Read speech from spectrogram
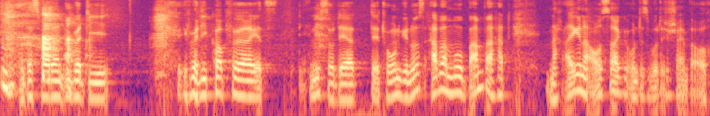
Und das war dann über die, über die Kopfhörer jetzt nicht so der, der Tongenuss. Aber Mo Bamba hat nach eigener Aussage, und es wurde scheinbar auch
